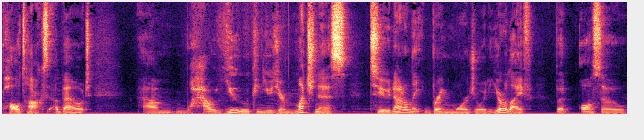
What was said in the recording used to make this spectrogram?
Paul talks about um, how you can use your muchness to not only bring more joy to your life, but also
